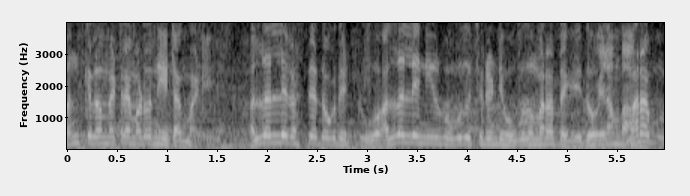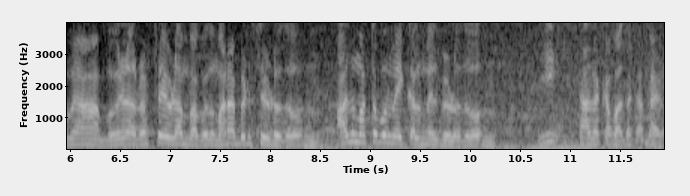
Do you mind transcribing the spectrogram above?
ಒನ್ ಕಿಲೋಮೀಟ್ರೇ ಮಾಡೋದು ನೀಟಾಗಿ ಮಾಡಿ. ಅಲ್ಲಲ್ಲಿ ರಸ್ತೆ ತೆಗೆದಿಟ್ಟು ಅಲ್ಲಲ್ಲಿ ನೀರು ಹೋಗುದು ಚರಂಡಿ ಹೋಗುದು ಮರ ತೆಗೆಯೋದು ಮರ ರಸ್ತೆ ವಿಳಂಬ ಆಗೋದು ಮರ ಬಿಡಿಸಿಡೋದು ಅದು ಮತ್ತೊಬ್ಬನ ವೆಹಿಕಲ್ ಮೇಲೆ ಬೀಳೋದು. ಈ ಸಾಧಕ ಬಾಧಕ ಬೇಡ.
